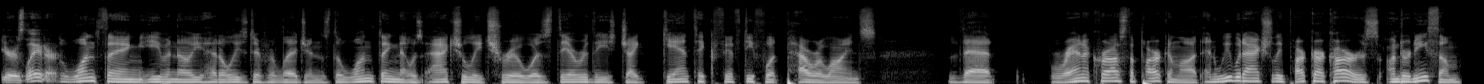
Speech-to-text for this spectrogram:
years later. The one thing, even though you had all these different legends, the one thing that was actually true was there were these gigantic 50 foot power lines that ran across the parking lot, and we would actually park our cars underneath them.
